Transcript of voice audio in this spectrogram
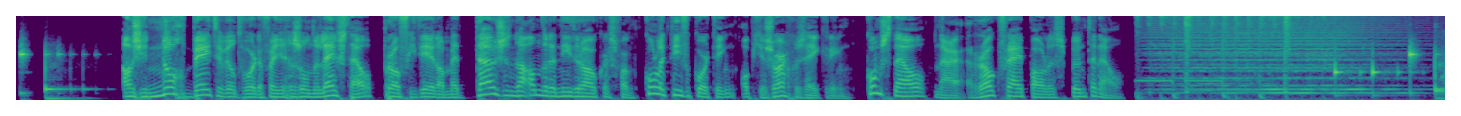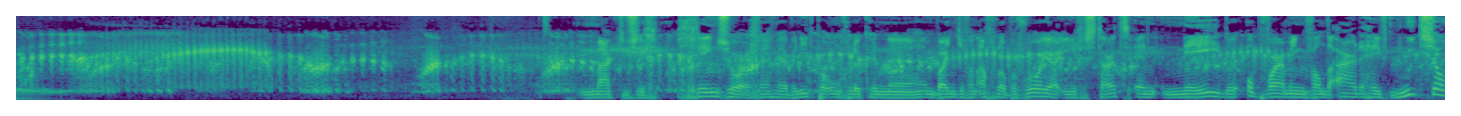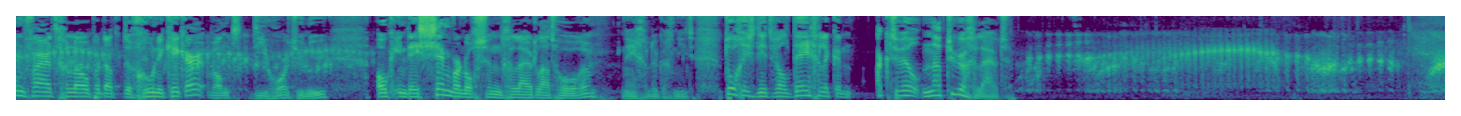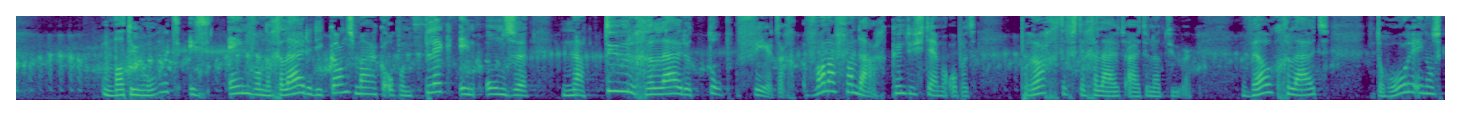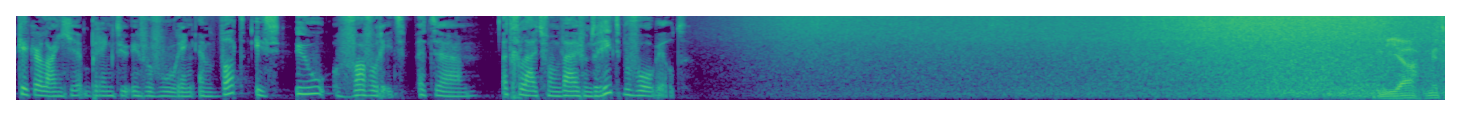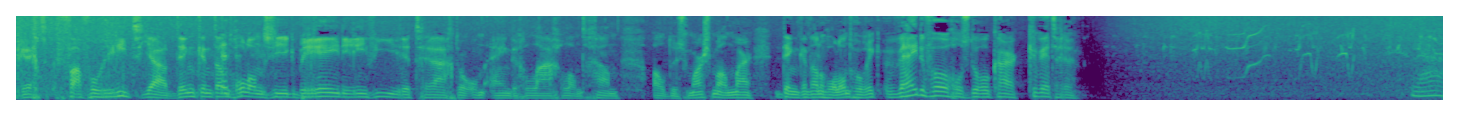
Als je nog beter wilt worden van je gezonde leefstijl... profiteer dan met duizenden andere niet-rokers van collectieve korting op je zorgverzekering. Kom snel naar rookvrijpolis.nl. Maakt u zich geen zorgen. We hebben niet per ongeluk een, uh, een, bandje van afgelopen voorjaar ingestart. En nee, de opwarming van de aarde heeft niet zo'n vaart gelopen... dat de groene kikker, want die hoort u nu... ook in december nog zijn geluid laat horen. Nee, gelukkig niet. Toch is dit wel degelijk een actueel natuurgeluid. Wat u hoort is een van de geluiden die kans maken op een plek in onze Natuurgeluiden Top 40. Vanaf vandaag kunt u stemmen op het prachtigste geluid uit de natuur. Welk geluid te horen in ons kikkerlandje brengt u in vervoering? En wat is uw favoriet? Het, uh, het geluid van wuivend riet bijvoorbeeld. Ja, met recht favoriet. Ja, denkend aan Holland zie ik brede rivieren traag door oneindig laagland gaan. Al dus Marsman, maar denkend aan Holland hoor ik weidevogels door elkaar kwetteren. Ja,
